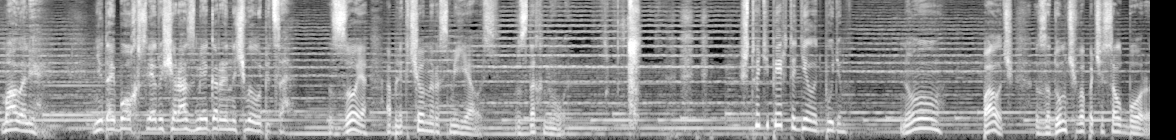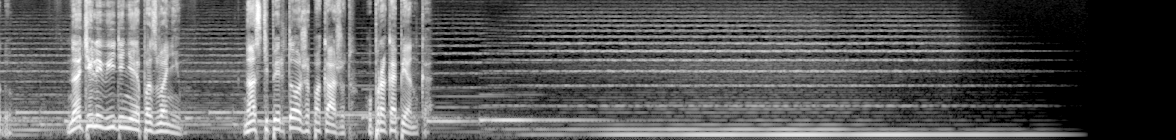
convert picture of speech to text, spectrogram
Мало ли, не дай бог, в следующий раз Змей Горыныч вылупится!» Зоя облегченно рассмеялась, вздохнула. Что теперь-то делать будем? Ну, Палыч задумчиво почесал бороду. На телевидение позвоним. Нас теперь тоже покажут у Прокопенко.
